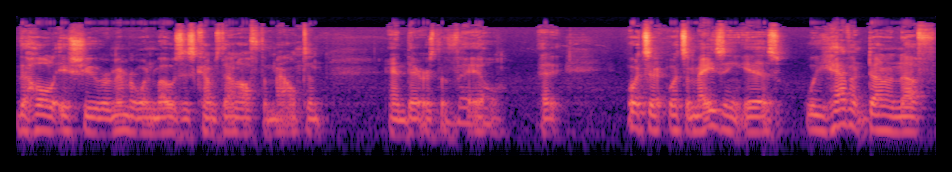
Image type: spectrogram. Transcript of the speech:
The whole issue. Remember when Moses comes down off the mountain, and there's the veil. That it- what's what's amazing is we haven't done enough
